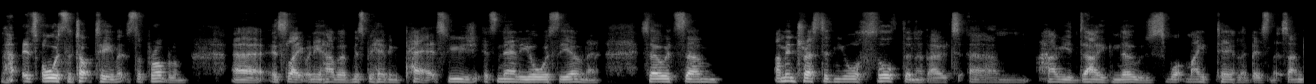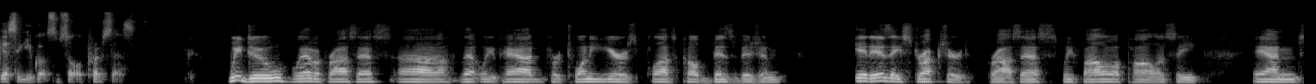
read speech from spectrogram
that it's always the top team it's the problem uh, it's like when you have a misbehaving pet it's usually it's nearly always the owner so it's um I'm interested in your thought then about um, how you diagnose what might tail a business. I'm guessing you've got some sort of process. We do. We have a process uh, that we've had for 20 years plus called BizVision. It is a structured process. We follow a policy, and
